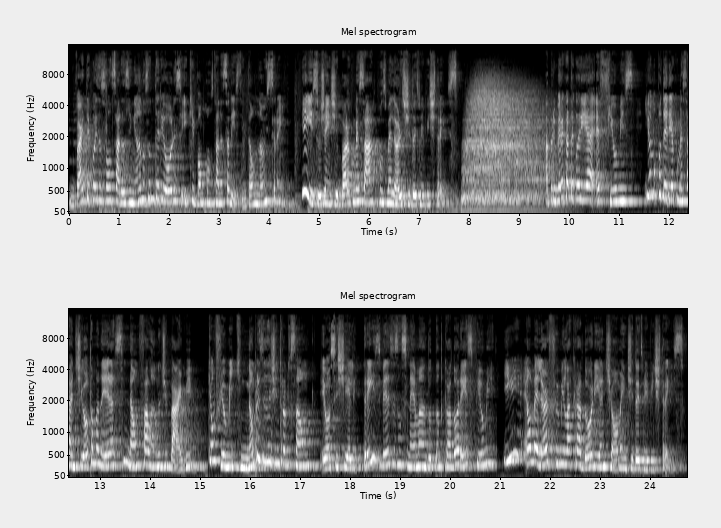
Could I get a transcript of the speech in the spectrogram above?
Vai ter coisas lançadas em anos anteriores e que vão constar nessa lista, então não estranhe. E é isso, gente, bora começar com os melhores de 2023. A primeira categoria é filmes, e eu não poderia começar de outra maneira senão falando de Barbie, que é um filme que não precisa de introdução. Eu assisti ele três vezes no cinema, do tanto que eu adorei esse filme, e é o melhor filme lacrador e anti-homem de 2023.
